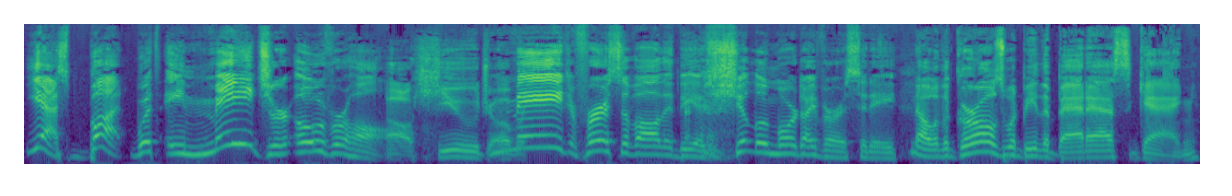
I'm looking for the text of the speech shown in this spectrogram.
Yes, but with a major overhaul. oh huge over. Major. First of all, there'd be a shitload more diversity. No, the girls would be the badass gang,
